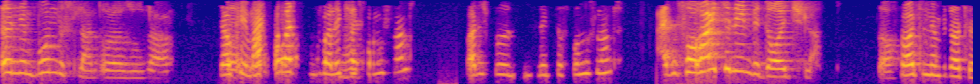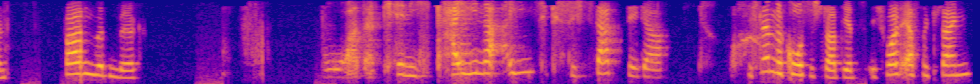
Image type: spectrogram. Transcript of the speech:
in dem Bundesland oder so sagen. Ja, okay, Äh, mein warte, Ort- überleg das Bundesland. Warte, ich überleg das Bundesland. Also für heute nehmen wir Deutschland. So. Heute nehmen wir Deutschland. Baden-Württemberg. Boah, da kenne ich keine einzigste Stadt, Digga. Ich nehme eine große Stadt jetzt. Ich wollte erst einen kleinen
